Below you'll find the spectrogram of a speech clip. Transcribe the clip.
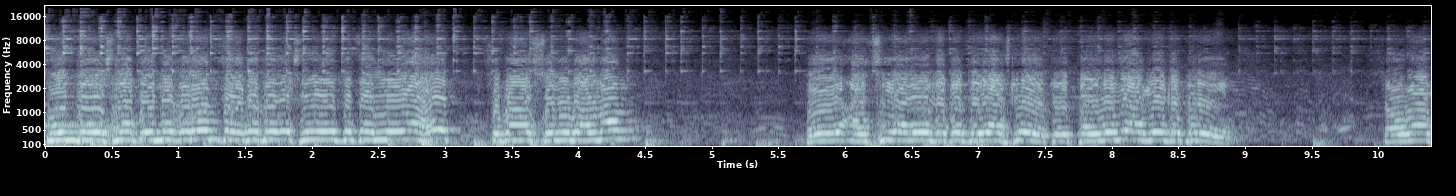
तीन प्रदक्षिणा पूर्ण करून चौथ्या प्रदक्षिणेमध्ये चाललेले आहेत. सुभाष सोनू गावनान हे ऐंशी आगळे डोके जरी असले तरी पहिले जे आगळे डोकले सौरभ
